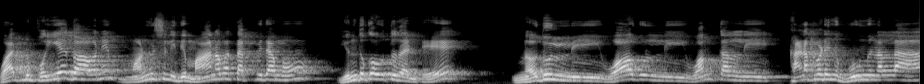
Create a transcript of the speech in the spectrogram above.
వాటిని పొయ్యే దోవని మనుషులు ఇది మానవ తప్పిదము. ఎందుకు అవుతుందంటే నదుల్ని వాగుల్ని వంకల్ని కనపడిన భూమినల్లా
